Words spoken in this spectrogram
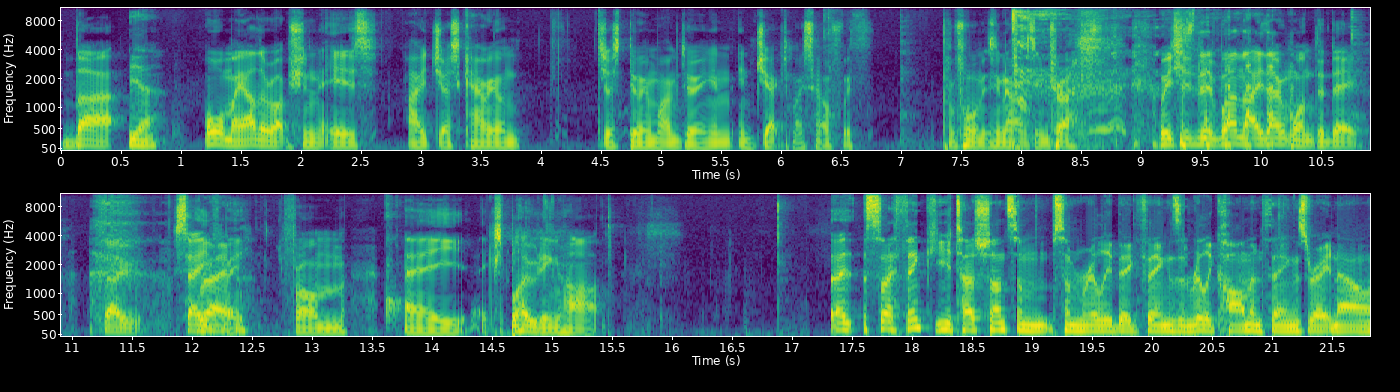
But Yeah. or my other option is I just carry on just doing what I'm doing and inject myself with performance enhancing drugs, which is the one that I don't want to do. So save Right. me from a exploding heart. So I think you touched on some some really big things and really common things right now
